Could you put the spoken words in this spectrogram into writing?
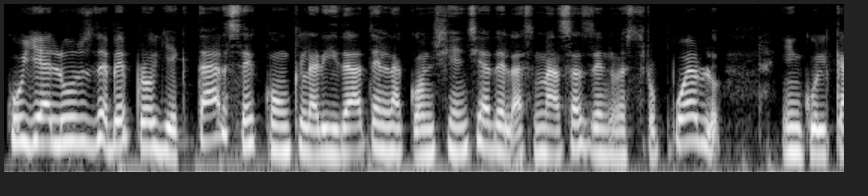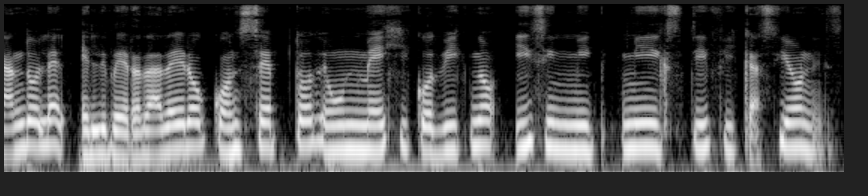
cuya luz debe proyectarse con claridad en la conciencia de las masas de nuestro pueblo, inculcándole el verdadero concepto de un México digno y sin mixtificaciones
